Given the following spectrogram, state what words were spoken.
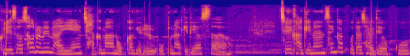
그래서 서른의 나이에 자그마한 옷가게를 오픈하게 되었어요. 제 가게는 생각보다 잘 되었고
